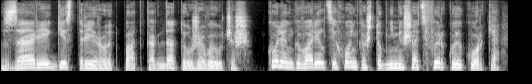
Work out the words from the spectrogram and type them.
«Зарегистрирует, Пат, когда ты уже выучишь?» Колин говорил тихонько, чтобы не мешать фырку и корке —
